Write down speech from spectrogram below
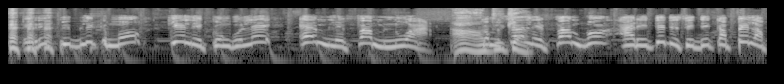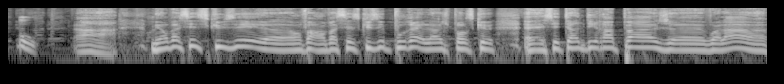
républiquement que les Congolais aiment les femmes noires. Ah, en Comme tout ça, cas. les femmes vont arrêter de se décaper la peau. Ah, mais on va s'excuser, euh, enfin, on va s'excuser pour elle. hein. Je pense que euh, c'est un dérapage. euh, voilà,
